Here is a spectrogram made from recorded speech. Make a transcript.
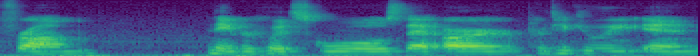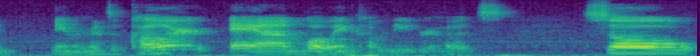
from neighborhood schools that are particularly in neighborhoods of color and low income neighborhoods. So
